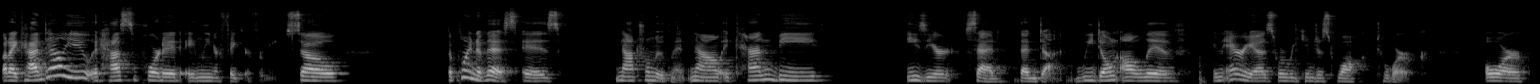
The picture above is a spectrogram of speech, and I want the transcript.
but I can tell you it has supported a leaner figure for me. So the point of this is natural movement. Now, it can be easier said than done. We don't all live in areas where we can just walk to work or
